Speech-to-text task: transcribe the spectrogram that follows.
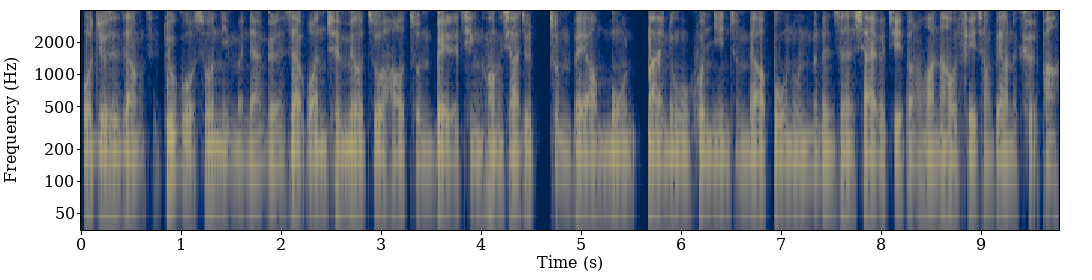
我就是这样子。如果说你们两个人在完全没有做好准备的情况下，就准备要迈迈入婚姻，准备要步入你们人生的下一个阶段的话，那会非常非常的可怕。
